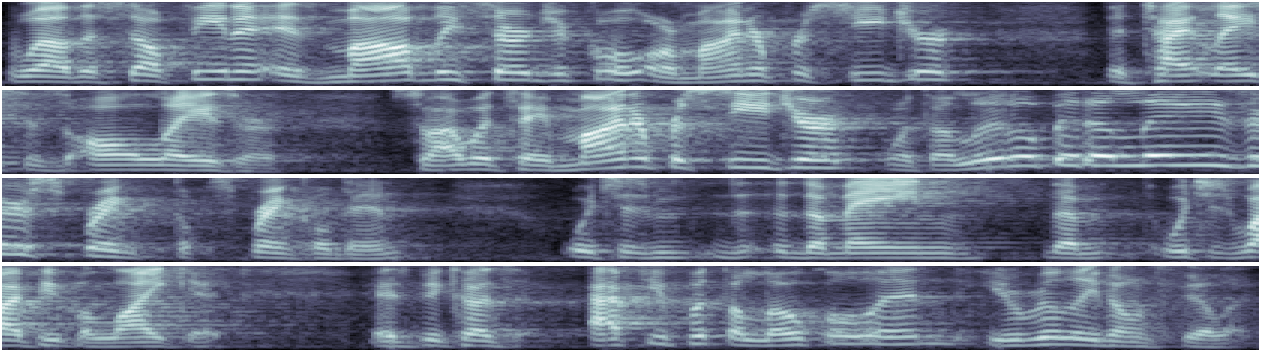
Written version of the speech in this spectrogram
well, the Cellfina is mildly surgical or minor procedure. The tight lace is all laser. So I would say minor procedure with a little bit of laser sprinkled, sprinkled in which is the, the main, the, which is why people like it, is because after you put the local in, you really don't feel it.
